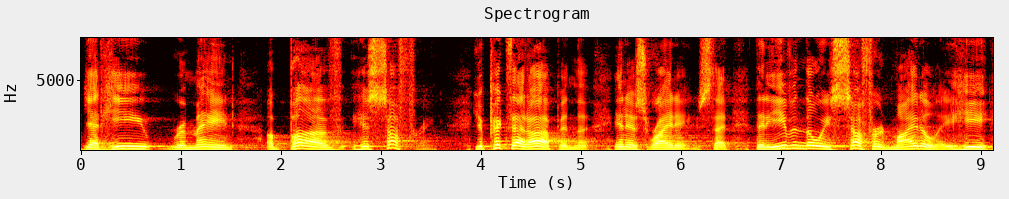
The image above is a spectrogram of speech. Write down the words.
yet he remained above his suffering. You pick that up in, the, in his writings that, that even though he suffered mightily, he,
